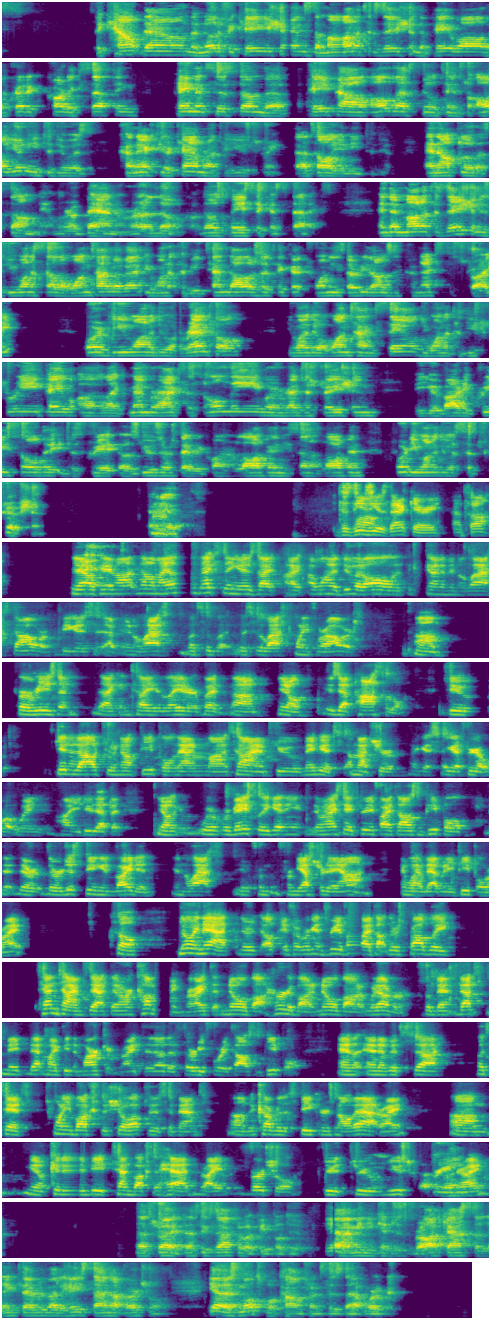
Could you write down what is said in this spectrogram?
the countdown, the notifications, the monetization, the paywall, the credit card accepting payment system, the PayPal, all that's built in. So all you need to do is connect your camera to Uscreen. That's all you need to do. And upload a thumbnail or a banner or a logo, those basic aesthetics. And then monetization is do you want to sell a one-time event, you want it to be $10 a ticket, $20, $30, it connects to Stripe. Or do you want to do a rental? You want to do a one-time sale? Do you want it to be free, pay uh, like member access only, where registration, you've already pre-sold it, you just create those users, they require a login, you send them login. Or do you want to do a subscription? Any hmm. It's as easy as that, Gary. That's all. Yeah. Okay. Now, my next thing is I, I, I want to do it all kind of in the last hour because uh, in the last let's let's the last 24 hours, um, for a reason that I can tell you later. But um, you know, is that possible to get it out to enough people in that amount of time? To maybe it's I'm not sure. I guess I got to figure out what way how you do that. But you know, we're, we're basically getting when I say three to five thousand people, they're they're just being invited in the last you know, from from yesterday on, and we'll have that many people, right? So knowing that, there's if we're getting three to five, there's probably ten times that that aren't coming, right? That know about, heard about it, know about it, whatever. So that that's that might be the market, right? The other 30, 40,000 people. And and if it's uh, let's say it's 20 bucks to show up to this event um, to cover the speakers and all that, right? Um, you know, could it be 10 bucks a head, right? Virtual through through use screen, right. right? That's right. That's exactly what people do. Yeah, I mean, you can just broadcast the link to everybody. Hey, sign up virtual yeah, there's multiple conferences that work.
